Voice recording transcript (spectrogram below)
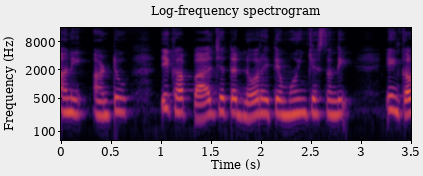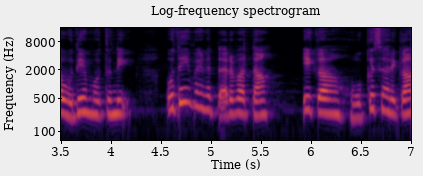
అని అంటూ ఇక బాధ్యత నోరైతే మోయించేస్తుంది. ఇంకా ఉదయం అవుతుంది. ఉదయమైన తర్వాత ఇక ఒక్కసారిగా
